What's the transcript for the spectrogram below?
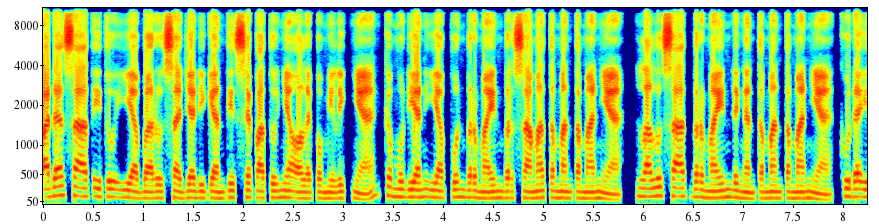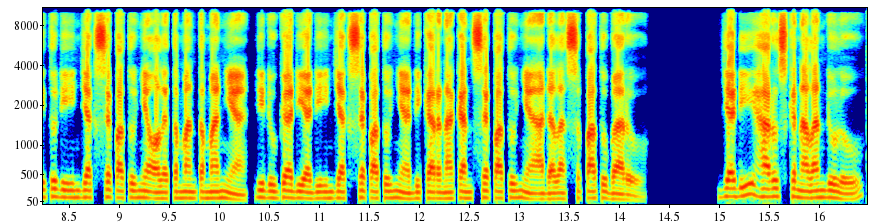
Pada saat itu ia baru saja diganti sepatunya oleh pemiliknya, kemudian ia pun bermain bersama teman-temannya, lalu saat bermain dengan teman-temannya, kuda itu diinjak sepatunya oleh teman-temannya, diduga dia diinjak sepatunya dikarenakan sepatunya adalah sepatu baru. Jadi harus kenalan dulu,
